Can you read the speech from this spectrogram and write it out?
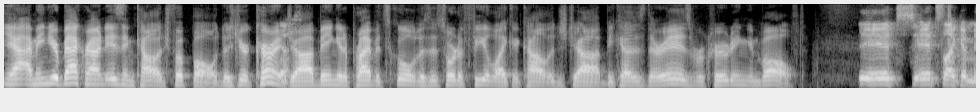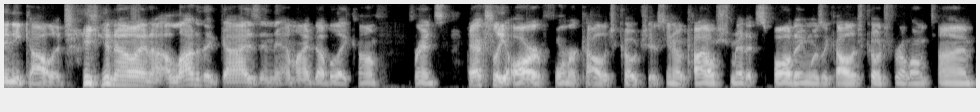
Yeah, I mean, your background is in college football. Does your current yes. job, being at a private school, does it sort of feel like a college job because there is recruiting involved? It's it's like a mini college, you know, and a lot of the guys in the MIAA conference actually are former college coaches. You know, Kyle Schmidt at Spalding was a college coach for a long time.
